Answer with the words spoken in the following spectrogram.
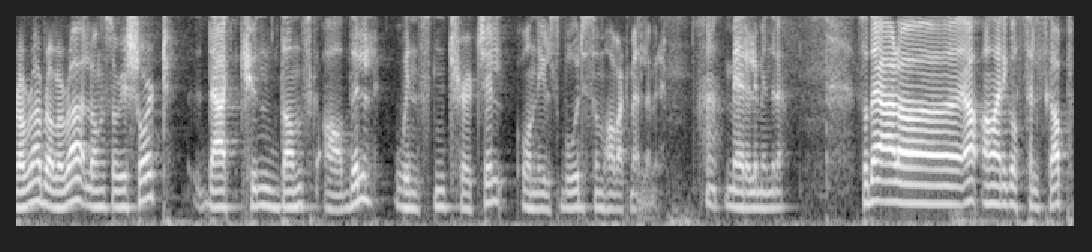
Bla, bla, bla, bla. Long story short, det er kun dansk adel, Winston Churchill og Niels Bohr som har vært medlemmer. Mer eller mindre. Så det er da Ja, han er i godt selskap.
